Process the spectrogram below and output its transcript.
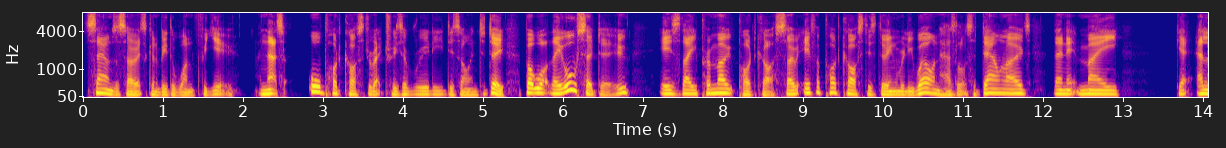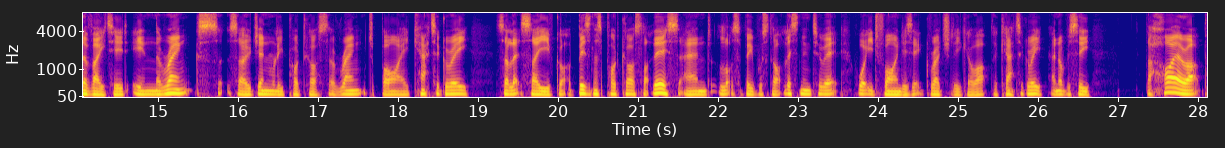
sounds as though it's going to be the one for you. And that's all podcast directories are really designed to do. But what they also do is they promote podcasts. So if a podcast is doing really well and has lots of downloads, then it may get elevated in the ranks. So generally, podcasts are ranked by category. So let's say you've got a business podcast like this and lots of people start listening to it. What you'd find is it gradually go up the category. And obviously, the higher up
